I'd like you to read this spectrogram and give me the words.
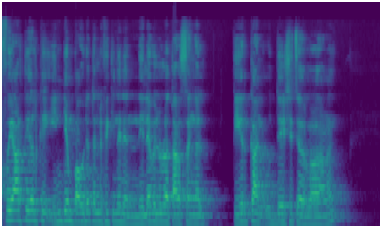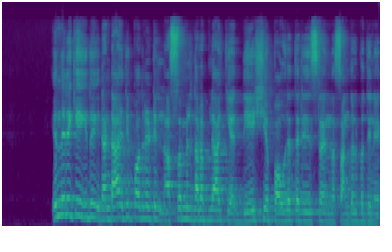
അഭയാർത്ഥികൾക്ക് ഇന്ത്യൻ പൗരത്വം ലഭിക്കുന്നതിന് നിലവിലുള്ള തടസ്സങ്ങൾ തീർക്കാൻ ഉദ്ദേശിച്ചുള്ളതാണ് എന്നിരിക്കെ ഇത് രണ്ടായിരത്തി പതിനെട്ടിൽ അസമിൽ നടപ്പിലാക്കിയ ദേശീയ പൗരത്വ രജിസ്റ്റർ എന്ന സങ്കല്പത്തിന്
